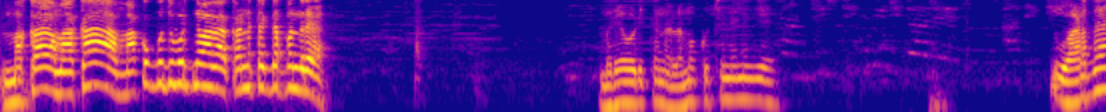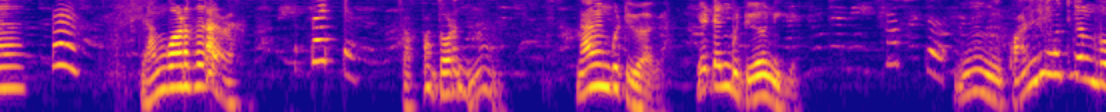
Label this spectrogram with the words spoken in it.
ಮಕ ಮಕ ಮಕ ಗುದ್ದಿ ಬಿಡ್ತೀನಿ ಅವಾಗ, ಕಣ್ಣು ತೆಗ್ದಪ್ಪ ಅಂದ್ರೆ. ಬರೇ ಹೊಡಿತಾನಲ್ಲ ಮಕ್ಕುಚ್ಚು ನಿನಗೆ? ಹೊಡೆದ? ಹೆಂಗೆ ಹೊಡೆದ? ಚಪ್ಪಂತ ಹೊಡೆದ ನಾವ್ ಹೆಂಗ್ ಬಿಟ್ಟಿವಿ ಇವಾಗ? ಏಟ್ ಹೆಂಗ್ ಬಿಟ್ಟಿವಿ ಅವನಿಗೆ? ಹ್ಮ್, ಕಣ್ಣು ಮುಚ್ಕೊಂಡು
